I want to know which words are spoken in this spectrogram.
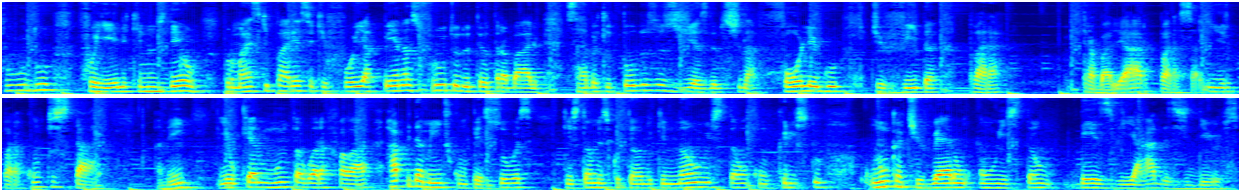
tudo foi Ele que nos deu. Por mais que pareça que foi apenas fruto do teu trabalho, saiba que todos os dias Deus te dá fôlego de vida para trabalhar, para sair, para conquistar. Amém? E eu quero muito agora falar rapidamente com pessoas que estão me escutando que não estão com Cristo, nunca tiveram ou estão desviadas de Deus.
